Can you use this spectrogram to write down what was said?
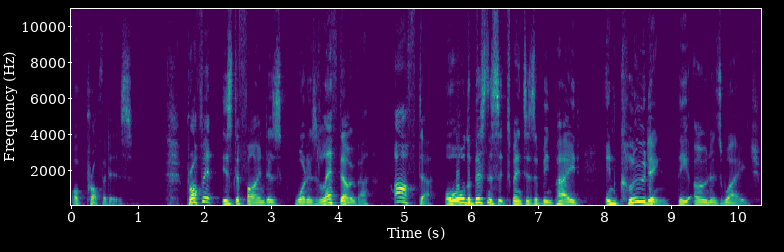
of profit is. Profit is defined as what is left over after all the business expenses have been paid, including the owner's wage.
